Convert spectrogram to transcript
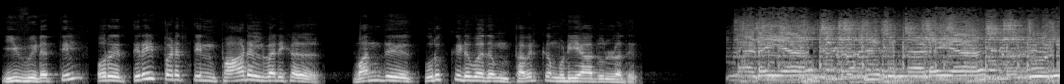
இவ்விடத்தில் ஒரு திரைப்படத்தின் பாடல் வரிகள் வந்து குறுக்கிடுவதும் தவிர்க்க முடியாதுள்ளது. நடையா இது நடையா ஒரு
